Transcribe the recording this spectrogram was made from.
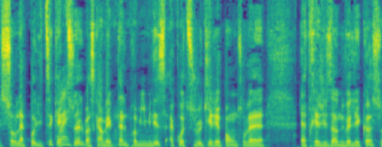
sur la politique ouais. actuelle, parce qu'en même temps, le premier ministre, à quoi tu veux qu'il réponde sur la, la tragédie en Nouvelle-Écosse?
